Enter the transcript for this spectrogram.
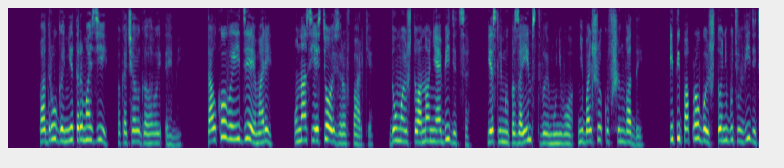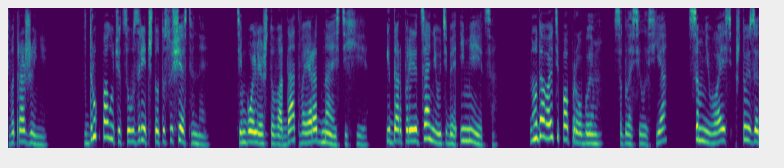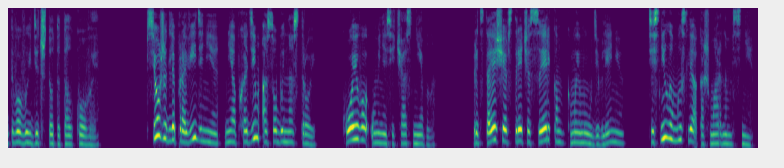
Подруга, не тормози, покачала головой Эми. Толковая идея, Мари. У нас есть озеро в парке. Думаю, что оно не обидится, если мы позаимствуем у него небольшой кувшин воды. И ты попробуешь что-нибудь увидеть в отражении. Вдруг получится узреть что-то существенное. Тем более, что вода — твоя родная стихия, и дар прорицания у тебя имеется. Ну, давайте попробуем, — согласилась я, сомневаясь, что из этого выйдет что-то толковое. Все же для провидения необходим особый настрой, коего у меня сейчас не было. Предстоящая встреча с Эриком, к моему удивлению, теснила мысли о кошмарном сне.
